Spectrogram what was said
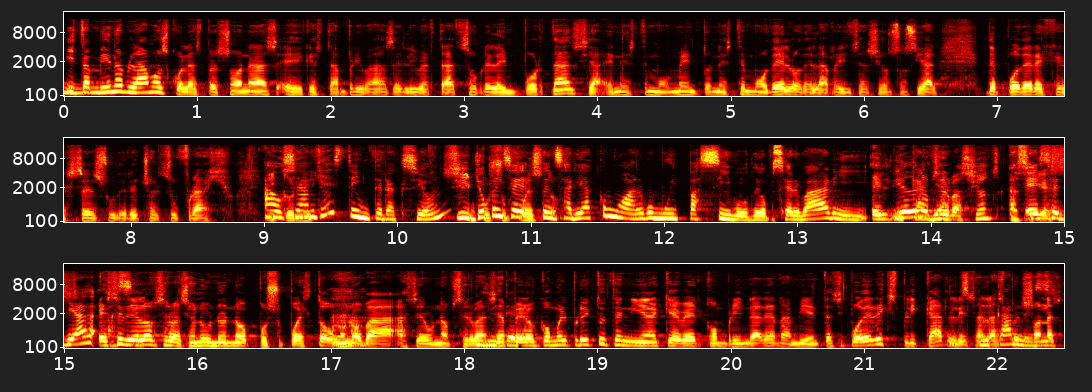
Y también hablamos con las personas eh, que están privadas de libertad sobre la importancia en este momento, en este modelo de la reinserción social, de poder ejercer su derecho al sufragio. Ah, o sea, ¿había esta interacción? Sí, Yo por pensé, supuesto. pensaría como algo muy pasivo de observar y. El día y de la observación Así ese es. Día, ese así. día de la observación uno no, por supuesto, uno va a hacer una observancia, Literal. pero como el proyecto tenía que ver con brindar herramientas y poder explicarles, a las personas,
